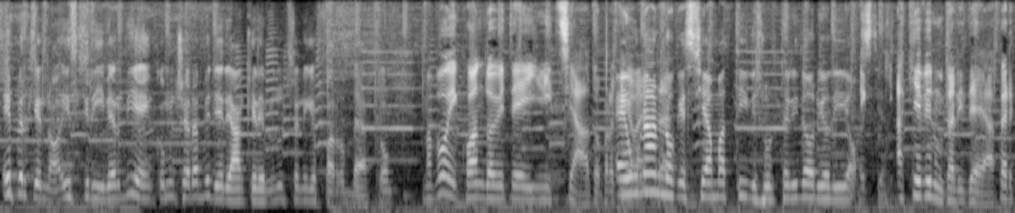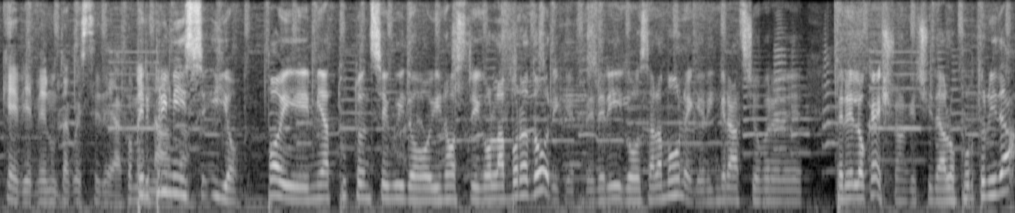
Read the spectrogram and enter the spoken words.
e perché no, iscrivervi e incominciare a vedere anche le produzioni che fa Roberto. Ma voi quando avete iniziato è praticamente? un anno che siamo attivi sul territorio di E Ostia. chi- a chi è venuta l'idea? Perché vi è venuta questa idea? Come Per primis io, poi mi ha tutto inseguito i nostri collaboratori, che è Federico Salamone, che ringrazio per le, per le location che ci dà l'opportunità,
